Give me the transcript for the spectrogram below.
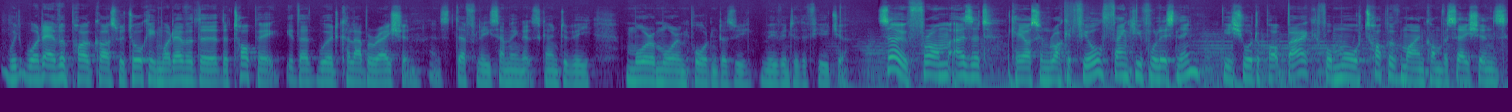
whatever podcast we're talking, whatever the, the topic, that word collaboration. It's definitely something that's going to be more and more important as we move into the future. So, from at Chaos and Rocket Fuel, thank you for listening. Be sure to pop back for more top of mind conversations.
